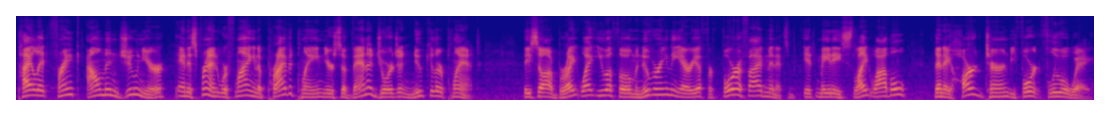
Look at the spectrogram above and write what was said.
pilot Frank Allman Jr. and his friend were flying in a private plane near Savannah, Georgia nuclear plant. They saw a bright white UFO maneuvering in the area for four or five minutes. It made a slight wobble, then a hard turn before it flew away.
